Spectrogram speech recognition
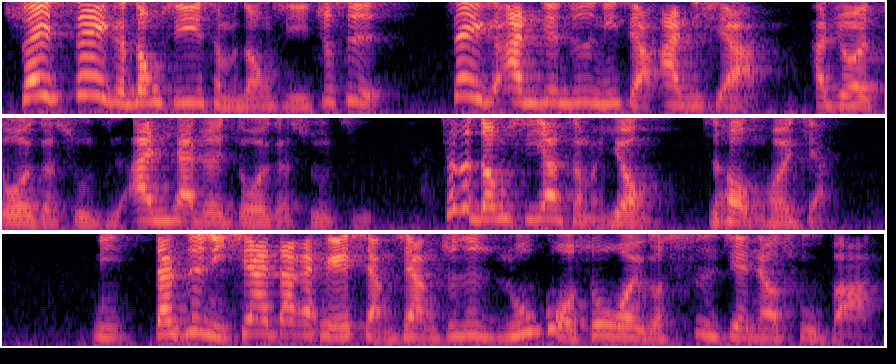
所以这个东西是什么东西？就是这个按键，就是你只要按一下。它就会多一个数字，按一下就会多一个数字。这个东西要怎么用？之后我们会讲。你，但是你现在大概可以想象，就是如果说我有个事件要触发，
